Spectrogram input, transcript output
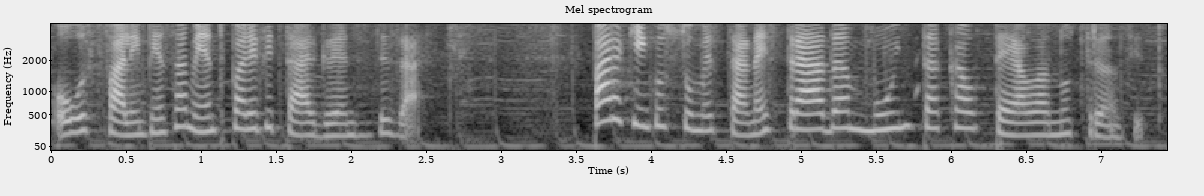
ou os fale em pensamento para evitar grandes desastres. Para quem costuma estar na estrada, muita cautela no trânsito.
